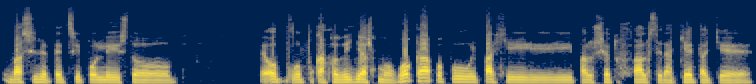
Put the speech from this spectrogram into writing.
βασίζεται έτσι πολύ στο... ε, όπου, όπου καθοδηγεί, ας πούμε, ο walk-up, όπου υπάρχει η παρουσία του φαλ στη ρακέτα και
